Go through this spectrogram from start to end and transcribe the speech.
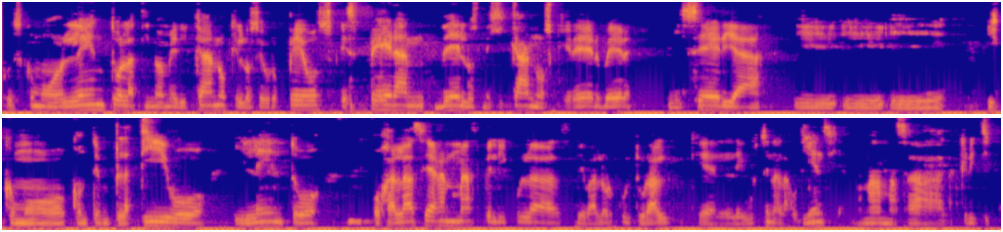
pues como lento latinoamericano que los europeos esperan de los mexicanos, querer ver miseria y, y, y como contemplativo y lento Ojalá se hagan más películas de valor cultural que le gusten a la audiencia, no nada más a la crítica.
